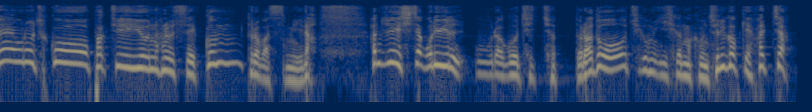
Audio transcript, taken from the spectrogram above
네, 오늘 첫 곡 박지윤 하늘색 꿈 들어봤습니다. 한 주의 시작 월요일 우울하고 지쳤더라도 지금 이 시간만큼은 즐겁게 활짝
